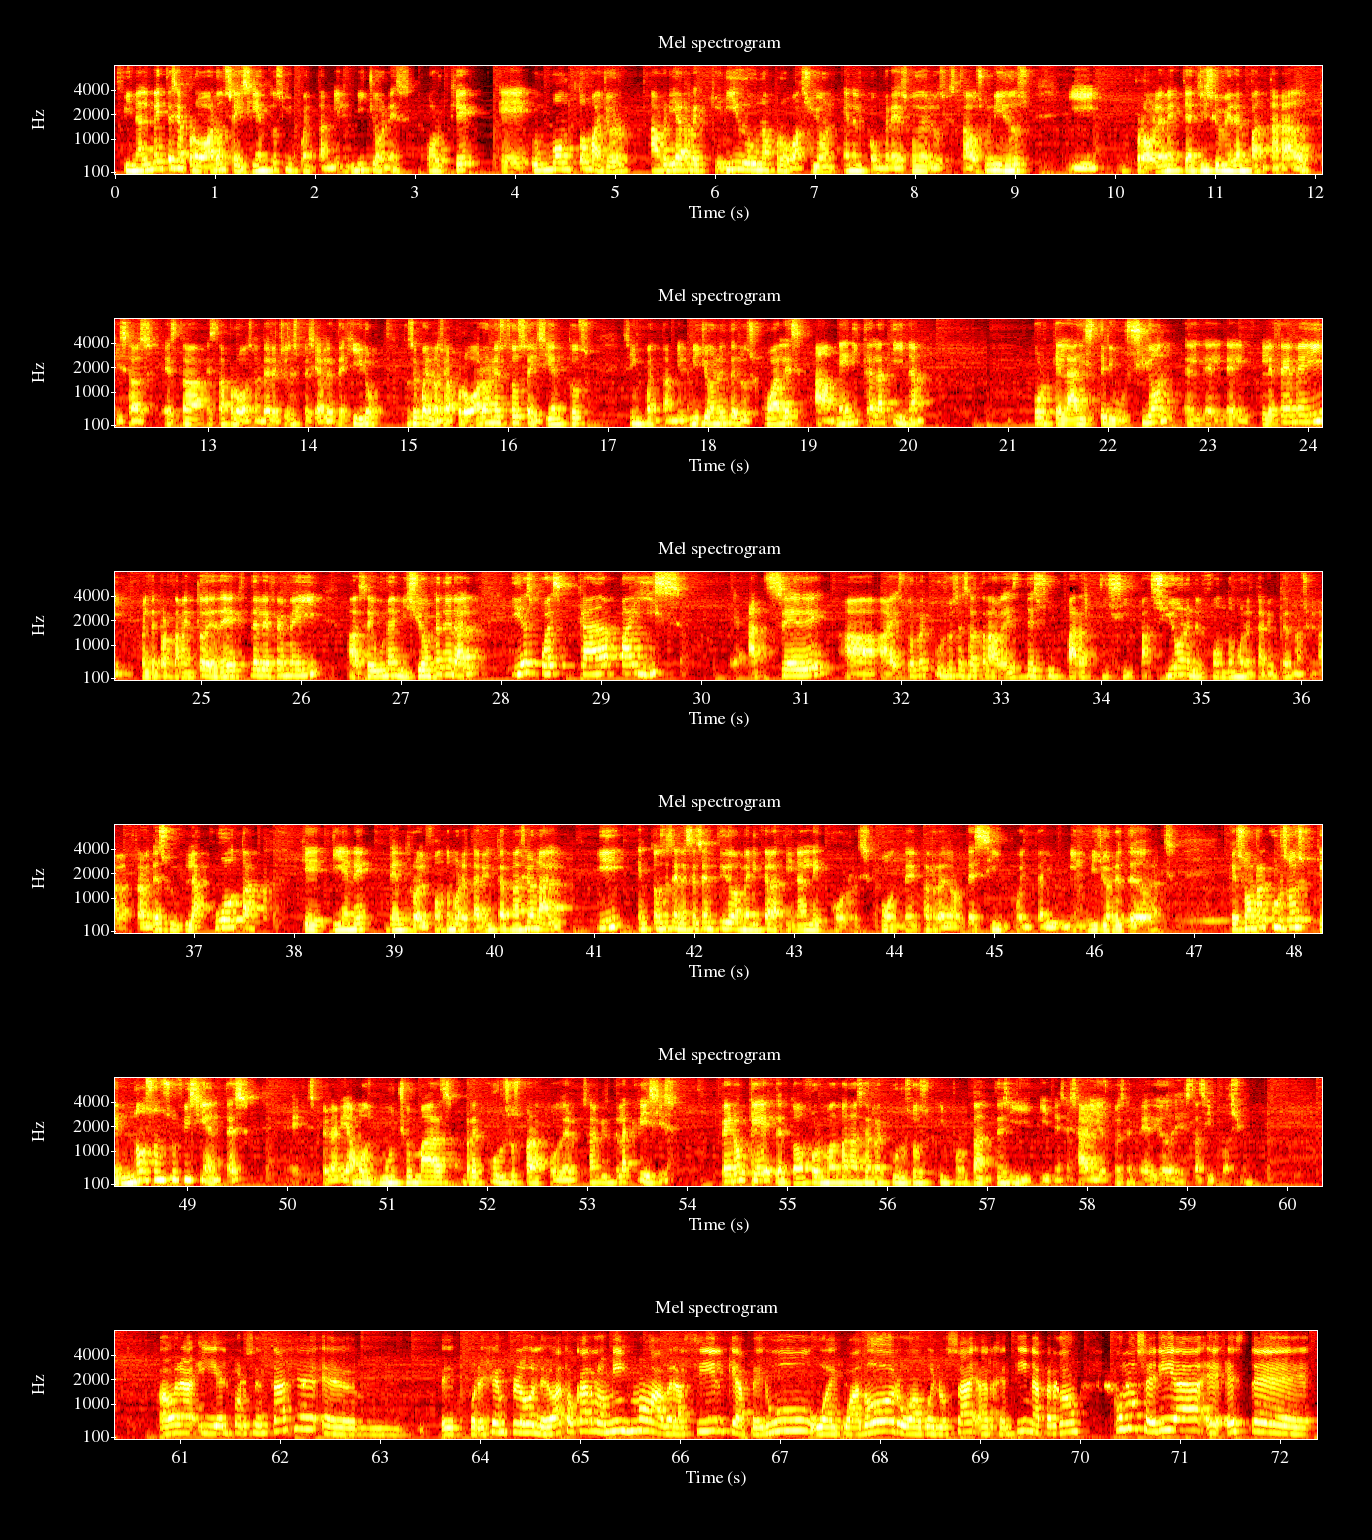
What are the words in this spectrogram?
Finalmente se aprobaron 650 mil millones porque un monto mayor habría requerido una aprobación en el Congreso de los Estados Unidos y probablemente allí se hubiera empantanado quizás esta, esta aprobación de derechos especiales de giro. Entonces, bueno, se aprobaron estos 650 mil millones, de los cuales América Latina, porque la distribución, el, el, el FMI, el departamento de DEX del FMI, hace una emisión general y después cada país accede a, estos recursos es a través de su participación en el Fondo Monetario Internacional, a través de su, la cuota que tiene dentro del Fondo Monetario Internacional y entonces en ese sentido a América Latina le corresponden alrededor de 51 mil millones de dólares, que son recursos que no son suficientes, eh, esperaríamos mucho más recursos para poder salir de la crisis, pero que de todas formas van a ser recursos importantes y, y necesarios pues en medio de esta situación. Ahora, y el porcentaje, em, eh, por ejemplo, le va a tocar lo mismo a Brasil que a Perú o a Ecuador o a Buenos Aires, Argentina, perdón. ¿Cómo sería eh, este,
